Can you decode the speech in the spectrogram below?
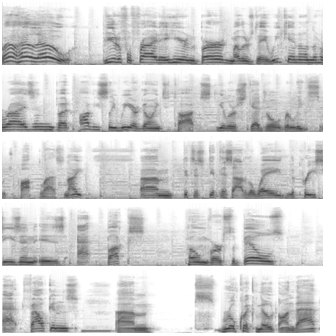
Well, hello. Beautiful Friday here in the Burgh, Mother's Day weekend on the horizon, but obviously we are going to talk Steelers schedule release, which popped last night. Um, let's just get this out of the way. The preseason is at Bucks, home versus the Bills, at Falcons. Um, real quick note on that:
